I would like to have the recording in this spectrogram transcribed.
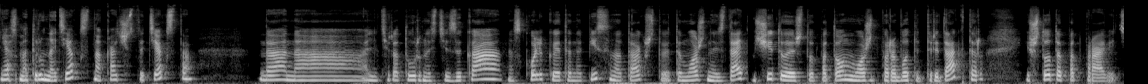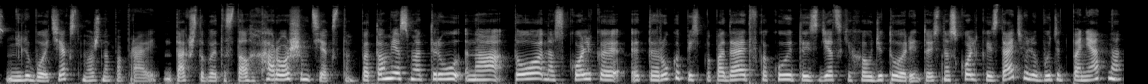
я смотрю на текст, на качество текста, да, на литературность языка, насколько это написано так, что это можно издать, учитывая, что потом может поработать редактор и что-то подправить. Не любой текст можно поправить, так, чтобы это стало хорошим текстом. Потом я смотрю на то, насколько эта рукопись попадает в какую-то из детских аудиторий, то есть насколько издателю будет понятно,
